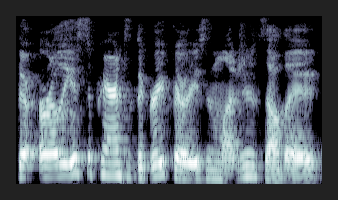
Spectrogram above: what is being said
The earliest appearance of the Great Fairies in Legend of Zelda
